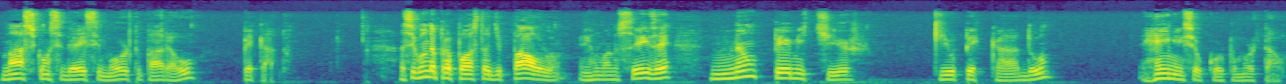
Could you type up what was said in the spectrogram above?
Mas considere-se morto para o pecado. A segunda proposta de Paulo, em Romanos 6, é não permitir que o pecado reine em seu corpo mortal.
